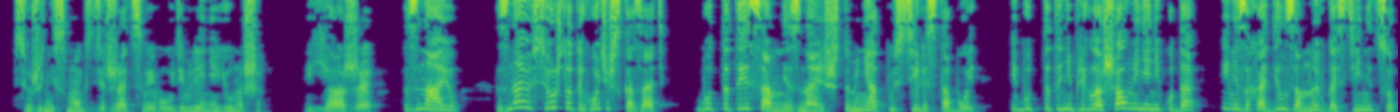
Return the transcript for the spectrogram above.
— все же не смог сдержать своего удивления юноша. «Я же...» «Знаю. Знаю все, что ты хочешь сказать. Будто ты и сам не знаешь, что меня отпустили с тобой, и будто ты не приглашал меня никуда и не заходил за мной в гостиницу,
